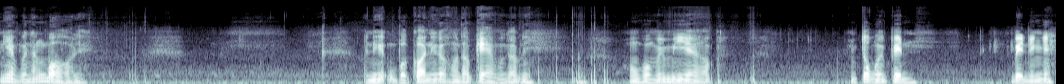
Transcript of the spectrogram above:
เงียบกันทั้งบ่อเลย อันนี้อุปกรณ์นี่ก็ของเท่าแก่หมดครับนี่ ของผมไม่มีครับมันตกไม่เป็นเบ็ดอย่างเงี้ย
